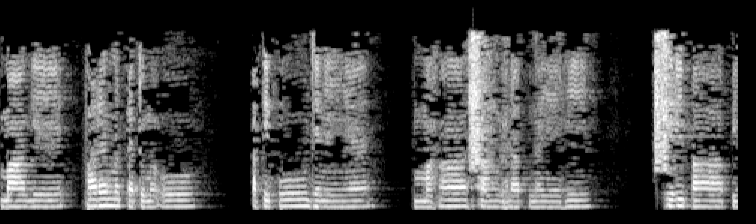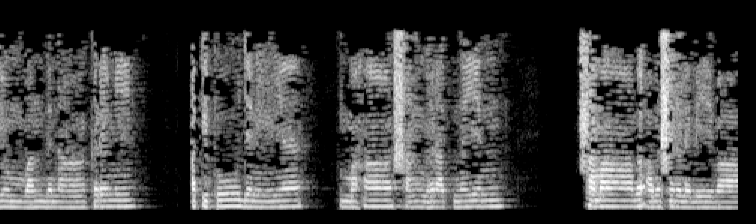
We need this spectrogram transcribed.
මාගේ පරම පැතුම වූ අතිපූජනීය මහා සංඝරත්නයෙහි ශිරිපාපියම් වන්දනා කරමි. අතිපූජනීය මහා සංඝරත්නයෙන් සමාව අවසර ලැබේවා.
